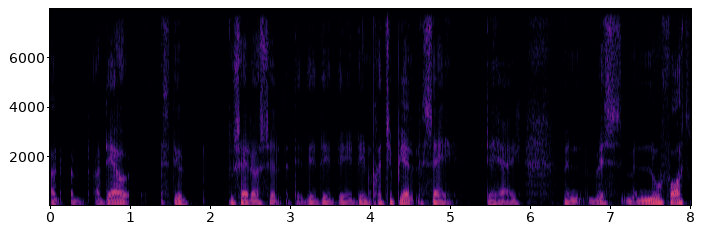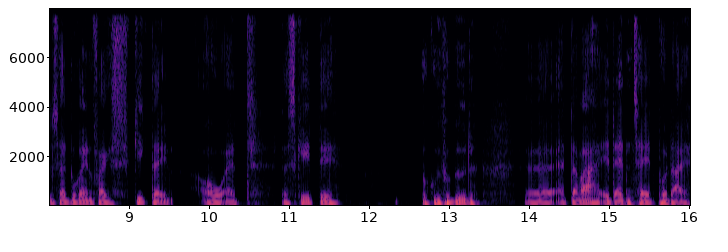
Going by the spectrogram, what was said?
Og, og, og det er jo, altså det er jo, du sagde det også selv, det, det, det, det, det er en principiel sag, det her, ikke? Men hvis men nu forestiller sig, at du rent faktisk gik derind, og at der skete det, og Gud forbyde det, øh, at der var et attentat på dig,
